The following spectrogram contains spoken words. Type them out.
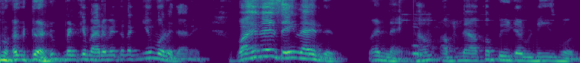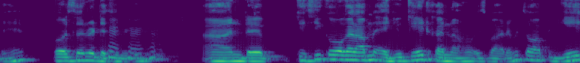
वर्क डेवलपमेंट के बारे में इतना क्यों बोले जा रहे हैं? Why we are saying like this but नहीं हम अपने आप को पीडब्ल्यूडीज बोलते हैं पर्सन विद डिसेबिलिटी एंड किसी को अगर आपने एजुकेट करना हो इस बारे में तो आप ये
